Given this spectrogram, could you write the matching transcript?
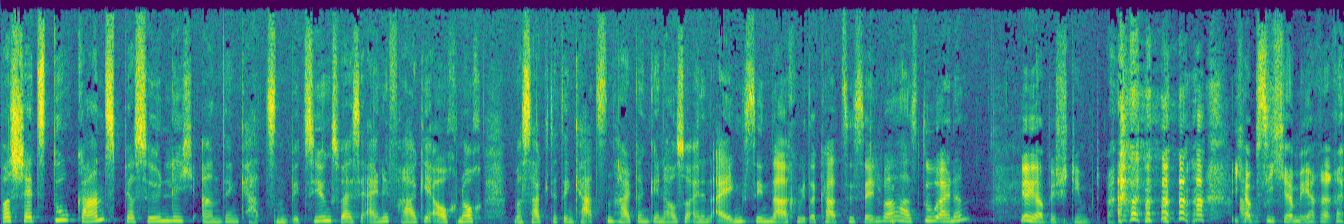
Was schätzt du ganz persönlich an den Katzen? Beziehungsweise eine Frage auch noch, man sagt ja den Katzenhaltern genauso einen Eigensinn nach wie der Katze selber. Hast du einen? Ja, ja, bestimmt. ich habe sicher mehrere.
